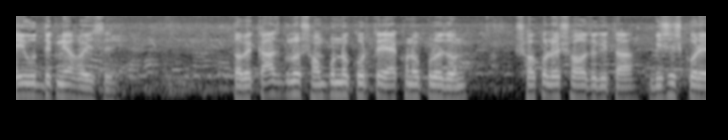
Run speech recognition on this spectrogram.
এই উদ্যোগ নেওয়া হয়েছে। তবে কাজগুলো সম্পূর্ণ করতে এখনও প্রয়োজন সকলের সহযোগিতা, বিশেষ করে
